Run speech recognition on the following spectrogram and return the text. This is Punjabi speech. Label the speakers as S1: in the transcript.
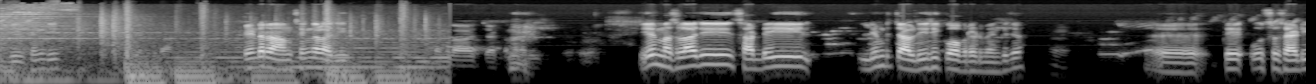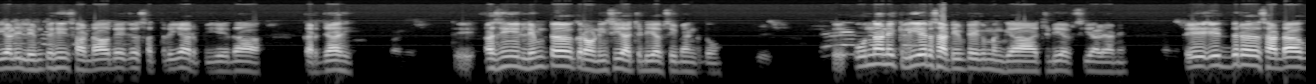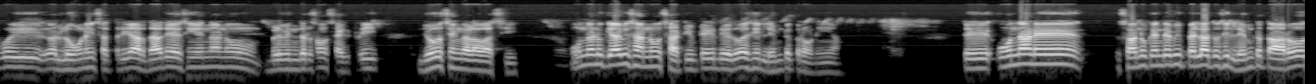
S1: ਸਿੰਘ ਜੀ। ਪਿੰਡ ਰਾਮ ਸਿੰਘ ਵਾਲਾ ਜੀ।
S2: ਮਸਲਾ ਚੈੱਕ ਕਰਾ ਜੀ।
S1: ਇਹ ਮਸਲਾ ਜੀ ਸਾਡੀ ਲਿਮਟ ਚੱਲਦੀ ਸੀ ਕੋਆਪਰੇਟ ਬੈਂਕ 'ਚ। ਅਹ ਤੇ ਉਹ ਸੁਸਾਇਟੀ ਵਾਲੀ ਲਿਮਟ ਸੀ ਸਾਡਾ ਉਹਦੇ 'ਚ 70000 ਰੁਪਏ ਦਾ ਕਰਜ਼ਾ ਸੀ। ਤੇ ਅਸੀਂ ਲਿਮਟ ਕਰਾਉਣੀ ਸੀ HDFC ਬੈਂਕ ਤੋਂ। ਤੇ ਉਹਨਾਂ ਨੇ ਕਲੀਅਰ ਸਰਟੀਫਿਕੇਟ ਮੰਗਿਆ HDFC ਵਾਲਿਆਂ ਨੇ। ਤੇ ਇੱਧਰ ਸਾਡਾ ਕੋਈ ਲੋਨ ਹੀ 70000 ਦਾ ਤੇ ਅਸੀਂ ਇਹਨਾਂ ਨੂੰ ਬਲਵਿੰਦਰ ਸਿੰਘ ਸੈਕਟਰੀ ਜੋਤ ਸਿੰਘ ਵਾਲਾ ਵਾਸੀ, ਉਹਨਾਂ ਨੂੰ ਕਿਹਾ ਵੀ ਸਾਨੂੰ ਸਰਟੀਫਿਕੇਟ ਦੇ ਦਿਓ, ਅਸੀਂ ਲਿਮਟ ਕਰਾਉਣੀ ਆ। ਤੇ ਉਹਨਾਂ ਨੇ ਸਾਨੂੰ ਕਹਿੰਦੇ ਵੀ ਪਹਿਲਾਂ ਤੁਸੀਂ ਲਿਮਟ ਤਾਰੋ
